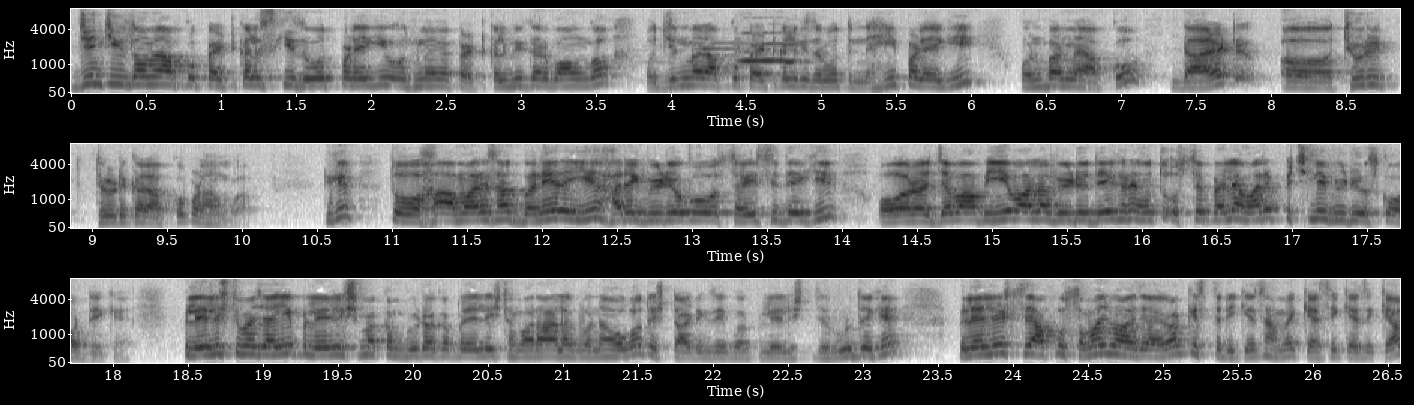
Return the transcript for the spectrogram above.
जिन चीज़ों में आपको प्रैक्टिकल्स की ज़रूरत पड़ेगी उसमें मैं प्रैक्टिकल भी करवाऊँगा और जिन पर आपको प्रैक्टिकल की ज़रूरत नहीं पड़ेगी, उन पर मैं आपको डायरेक्ट थ्योरी थ्योरिटिकल आपको पढ़ाऊँगा। ठीक है? तो हमारे साथ बने रहिए, हर एक वीडियो को सही से देखिए और जब आप ये वाला वीडियो देख रहे हो तो उससे पहले हमारे पिछले वीडियोस को और देखें। प्लेलिस्ट में जाइए, प्लेलिस्ट में कंप्यूटर का प्लेलिस्ट हमारा अलग बना होगा तो स्टार्टिंग से एक बार प्लेलिस्ट ज़रूर देखें। प्लेलिस्ट से आपको समझ में आ जाएगा किस तरीके से हमें कैसे कैसे क्या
